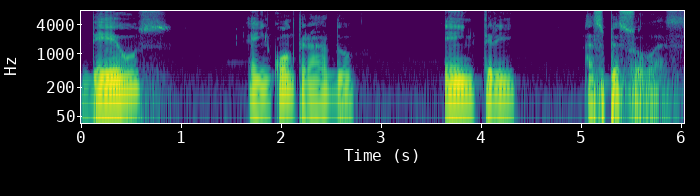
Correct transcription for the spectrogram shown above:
Deus é encontrado entre as pessoas.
